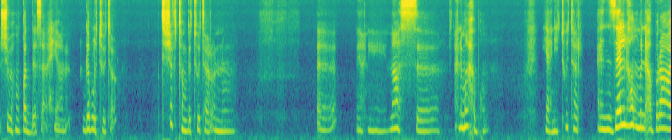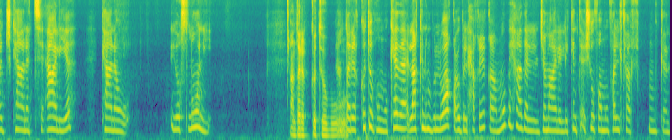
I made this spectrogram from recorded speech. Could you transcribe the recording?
شبه مقدسة أحيانا قبل تويتر. اكتشفتهم بتويتر أنه آه يعني ناس آه أنا ما أحبهم. يعني تويتر أنزلهم من أبراج كانت عالية. كانوا يوصلوني عن طريق كتب و... عن طريق كتبهم وكذا لكنهم بالواقع وبالحقيقة مو بهذا الجمال اللي كنت أشوفه مفلتر ممكن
